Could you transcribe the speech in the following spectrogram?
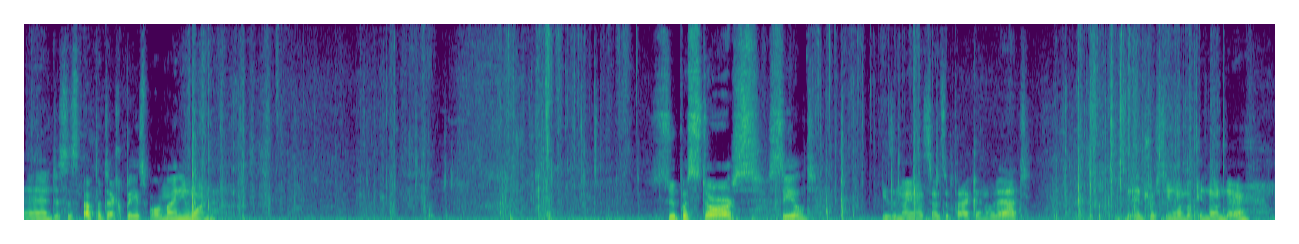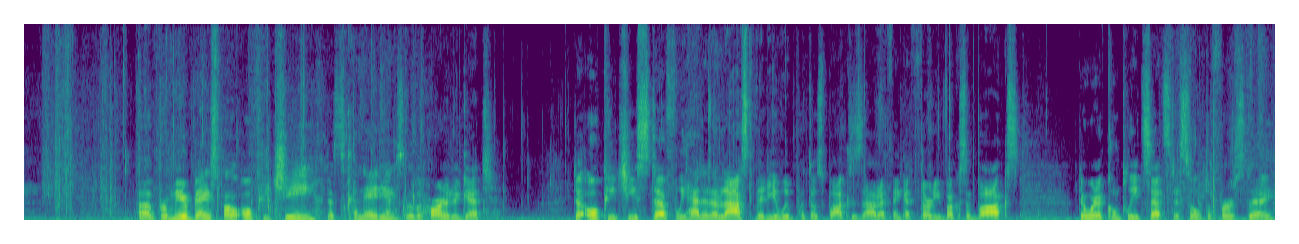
and this is Upper Deck Baseball 91. Superstars sealed. These are 99 cents a pack, I know that. It's an interesting one looking down there. Uh, Premier Baseball OPC, that's Canadian, it's a little bit harder to get. The OPC stuff, we had in the last video, we put those boxes out, I think, at 30 bucks a box. They were the complete sets, they sold the first day.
